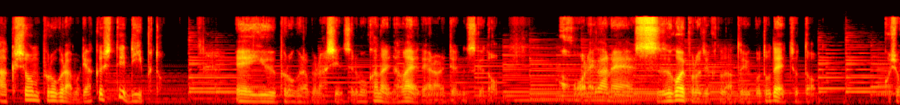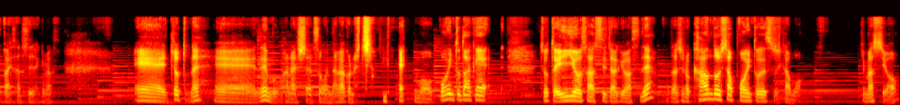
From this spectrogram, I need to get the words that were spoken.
アクションプログラム、略して LEAP というプログラムらしいんですよね。もうかなり長い間やられてるんですけど、これがね、すごいプロジェクトだということで、ちょっとご紹介させていただきます。えー、ちょっとね、えー、全部お話したらすごい長くなっちゃうんで、もうポイントだけちょっと引用させていただきますね。私の感動したポイントです、しかも。いきますよ。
